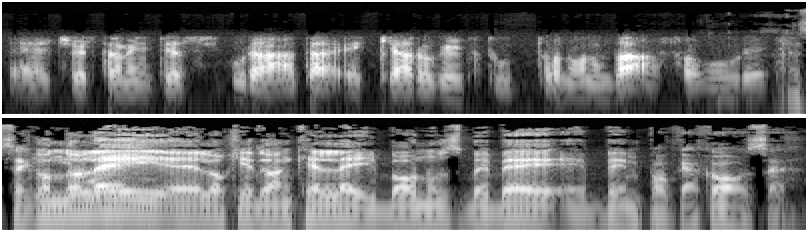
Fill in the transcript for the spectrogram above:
eh, certamente assicurata, è chiaro che il tutto non va a favore. Eh, Secondo lei, eh, lo chiedo anche a lei, il bonus bebè è ben poca cosa.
